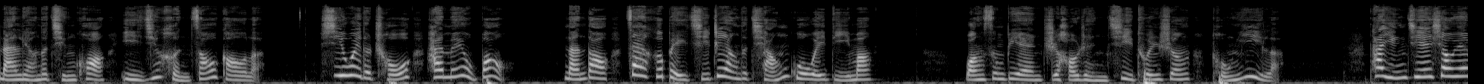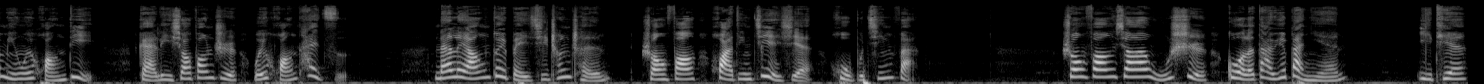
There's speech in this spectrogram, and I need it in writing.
南梁的情况已经很糟糕了，西魏的仇还没有报，难道再和北齐这样的强国为敌吗？王僧辩只好忍气吞声，同意了。他迎接萧渊明为皇帝，改立萧方智为皇太子。南梁对北齐称臣，双方划定界限，互不侵犯。双方相安无事，过了大约半年。一天。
